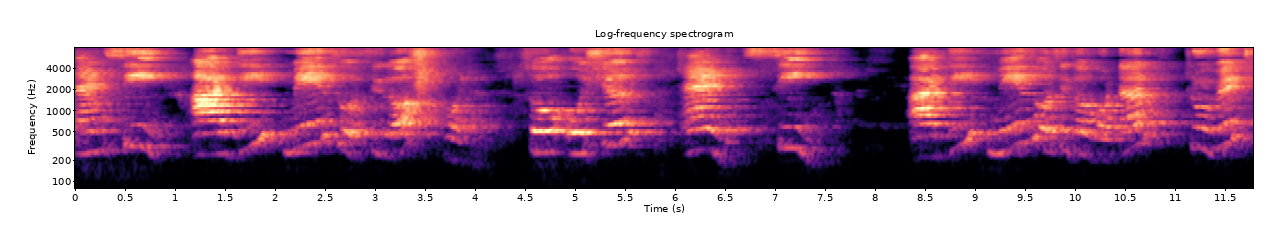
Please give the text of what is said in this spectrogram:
and sea are the main sources of water. So oceans and sea are the main sources of water through which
